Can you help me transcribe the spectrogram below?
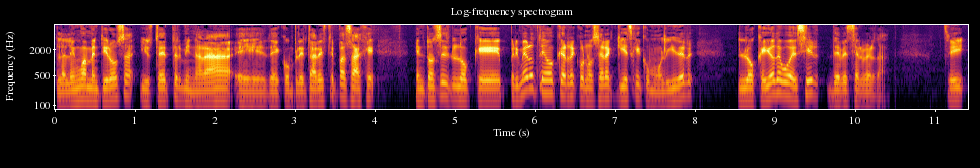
la lengua mentirosa y usted terminará eh, de completar este pasaje. Entonces lo que primero tengo que reconocer aquí es que como líder, lo que yo debo decir debe ser verdad. ¿sí?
